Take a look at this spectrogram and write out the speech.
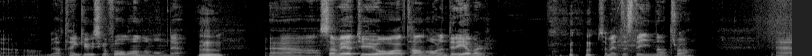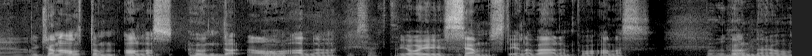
Ehm, Jag tänker vi ska fråga honom om det. Mm. Ehm, Sen vet ju jag att han har en drever. Som heter Stina tror jag. Ehm, Du kan allt om allas hundar. Ja. Och alla. Exakt. Jag är ju sämst i hela världen på allas På hundar. hundar. Och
